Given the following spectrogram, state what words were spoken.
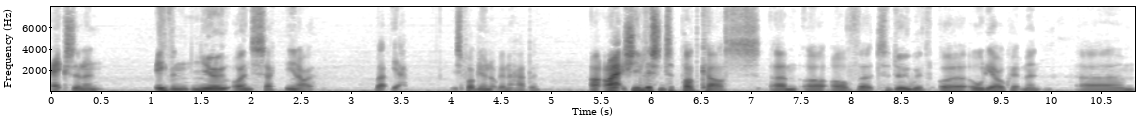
excellent even new on sec, you know, but yeah, it's probably not going to happen. I, I, actually listen to podcasts um, of, uh, to do with uh, audio equipment. Um,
